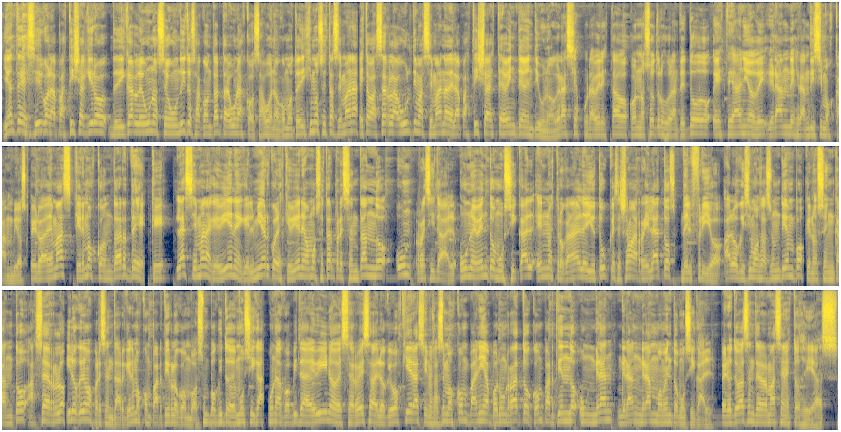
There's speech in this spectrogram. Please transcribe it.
Y antes de seguir con la pastilla, quiero dedicarle unos segunditos a contarte algunas cosas. Bueno, como te dijimos esta semana, esta va a ser la última semana de la pastilla este 2021. Gracias por haber estado con nosotros durante todo este año de grandes, grandísimos cambios. Pero además queremos contarte que la semana que viene, que el miércoles que viene, vamos a estar presentando un recital, un evento musical en nuestro canal de YouTube que se llama Relatos del Frío. Algo que hicimos hace un tiempo, que nos encantó hacerlo y lo queremos presentar. Queremos compartirlo con vos. Un poquito de música, una copita de vino, de cerveza, de lo que vos quieras y nos hacemos compañía por un rato compartiendo un gran, gran, gran momento musical. Pero te vas a enterar más en estos días.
